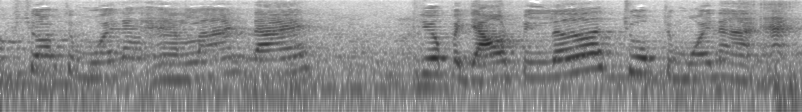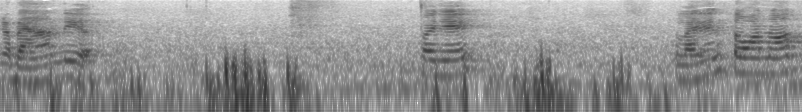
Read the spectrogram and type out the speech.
ក ភ្ជាប់ជាមួយនឹងអាឡាញដែរយើងប្រយោជន៍ពីលើជួបជាមួយនឹងអាអកដាលនេះឃើញទេកន្លែងហ្នឹងតន់អត់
